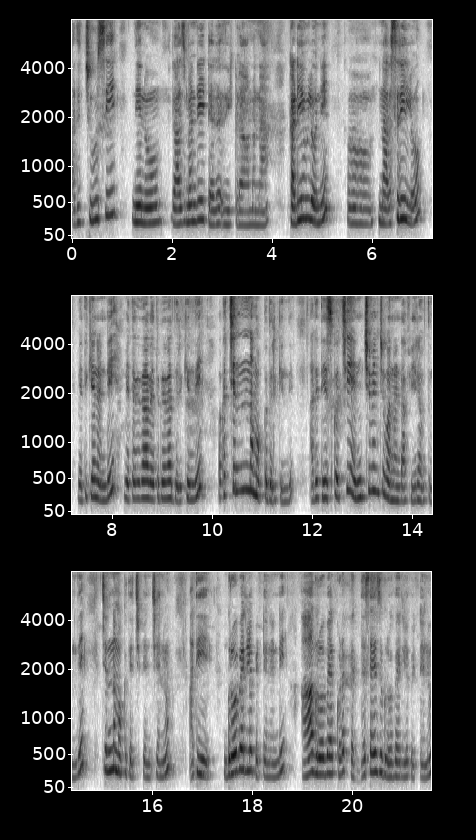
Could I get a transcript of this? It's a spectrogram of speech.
అది చూసి నేను రాజమండ్రి టెర ఇక్కడ మన కడియంలోని నర్సరీలో వెతికానండి. వెతకగా వెతకగా దొరికింది. ఒక చిన్న మొక్క దొరికింది. అది తీసుకొచ్చి ఇంచుమించు వన్ అండ్ హాఫ్ ఇయర్ అవుతుంది. చిన్న మొక్క తెచ్చి పెంచాను. అది గ్రో బ్యాగ్లో పెట్టానండి. ఆ గ్రో బ్యాగ్ కూడా పెద్ద సైజు గ్రో బ్యాగ్లో పెట్టాను.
